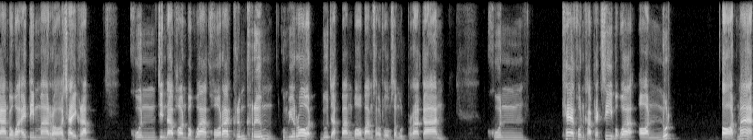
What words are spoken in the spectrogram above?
การบอกว่าไอติมมาหรอใช่ครับ คุณจินดาพรบอกว่าโคราชครึ้มครึ้มคุณวิโรธดูจากบางบ่อบางเสาธงสมุทรปราการ คุณแค่คนขับแท็กซี่ บอกว่าออนนุชตอดมาก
